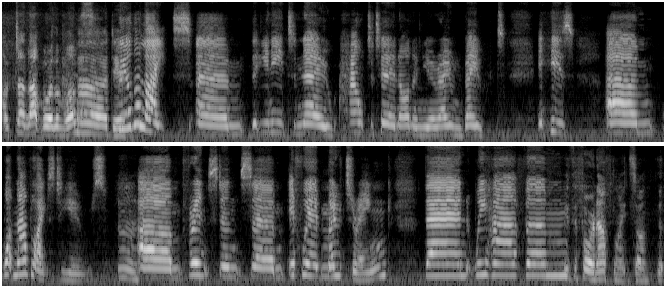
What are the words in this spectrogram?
I've done that more than once. Oh The other lights um, that you need to know how to turn on in your own boat is um, what nav lights to use. Um, for instance, um, if we're motoring, then we have um, have the fore and aft lights on. The,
